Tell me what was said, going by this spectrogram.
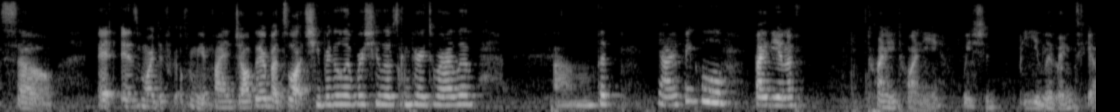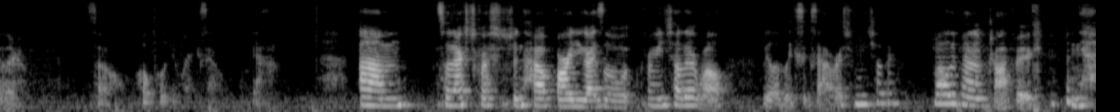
So it is more difficult for me to find a job there, but it's a lot cheaper to live where she lives compared to where I live. Um, But yeah, I think we'll by the end of 2020 we should be living together. so hopefully it works out. Yeah. Um. So next question: How far do you guys live from each other? Well, we live like six hours from each other. Well, depending on traffic. yeah.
